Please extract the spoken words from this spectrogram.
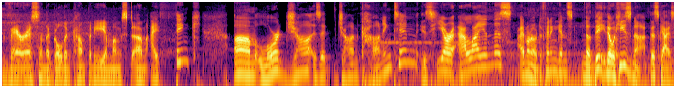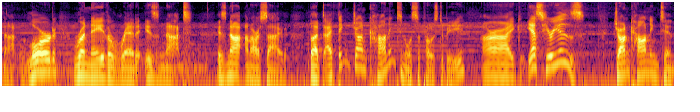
Varys and the Golden Company, amongst, um, I think, um, Lord John, is it Jon Connington? Is he our ally in this? I don't know. Defending against, no, the, no, he's not. This guy's not. Lord Rene the Red is not, is not on our side. But I think Jon Connington was supposed to be. All right, yes, here he is. Jon Connington,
